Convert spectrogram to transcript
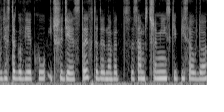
XX wieku i 30. Wtedy nawet sam Strzemiński pisał do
